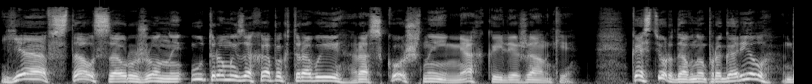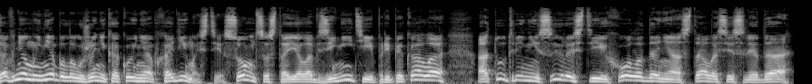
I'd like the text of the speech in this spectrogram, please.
Я встал сооруженный утром из охапок травы, роскошной, мягкой лежанки. Костер давно прогорел, да в нем и не было уже никакой необходимости. Солнце стояло в зените и припекало, от утренней сырости и холода не осталось и следа.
